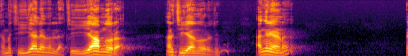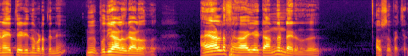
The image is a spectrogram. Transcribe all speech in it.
നമ്മൾ ചെയ്യാമല്ലേ എന്നല്ല ചെയ്യാം എന്ന് പറ. അങ്ങനെ ചെയ്യാമെന്ന് പറഞ്ഞു. അങ്ങനെയാണ് ഇണയെ തേടിയുന്ന പടത്തിന് പുതിയ ആൾ ഒരാൾ വന്നത്. അയാളുടെ സഹായിയായിട്ട് അന്നുണ്ടായിരുന്നത് ഔസപ്പച്ചൻ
